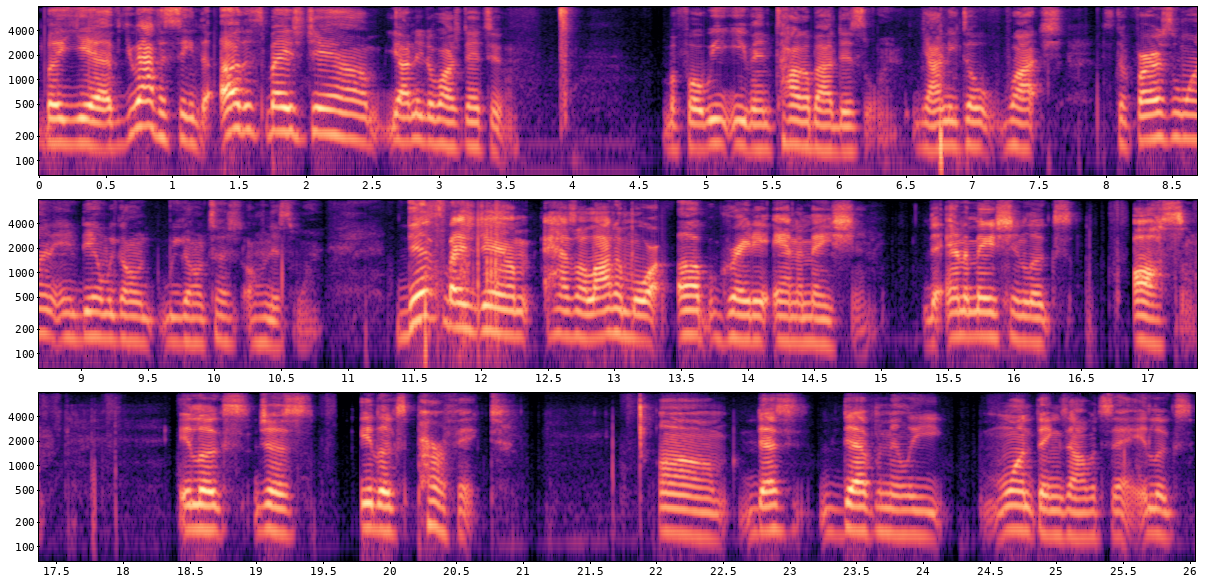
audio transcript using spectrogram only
but yeah, if you haven't seen the other Space Jam, y'all need to watch that too. Before we even talk about this one, y'all need to watch the first one, and then we gonna we gonna touch on this one. This Space Jam has a lot of more upgraded animation. The animation looks awesome. It looks just it looks perfect. Um that's definitely one things I would say. It looks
